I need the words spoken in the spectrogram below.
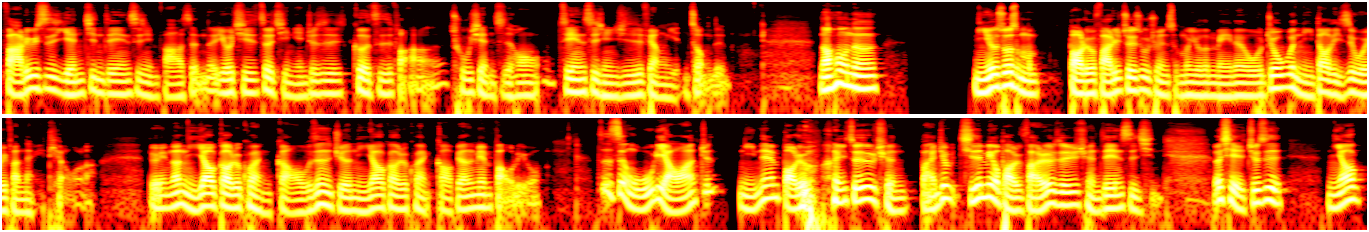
法律是严禁这件事情发生的。尤其是这几年，就是个资法出现之后，这件事情其实非常严重的。然后呢，你又说什么保留法律追诉权什么有的没的，我就问你到底是违反哪一条了？对，那你要告就快点告，我真的觉得你要告就快点告，不要那边保留。这是很无聊啊！就你那边保留法律追诉权，本来就其实没有保留法律追诉权这件事情，而且就是你要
